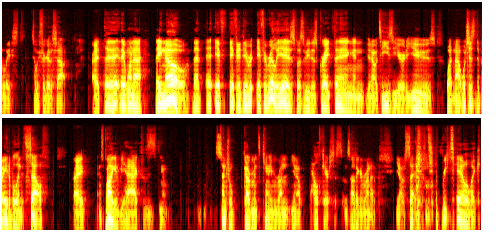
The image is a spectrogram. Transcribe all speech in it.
at least until we figure this out right? They, they want to they know that if if it if it really is supposed to be this great thing and you know it's easier to use whatnot which is debatable in itself right it's probably going to be hacked you know central governments can't even run you know healthcare systems how they can run a you know retail like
